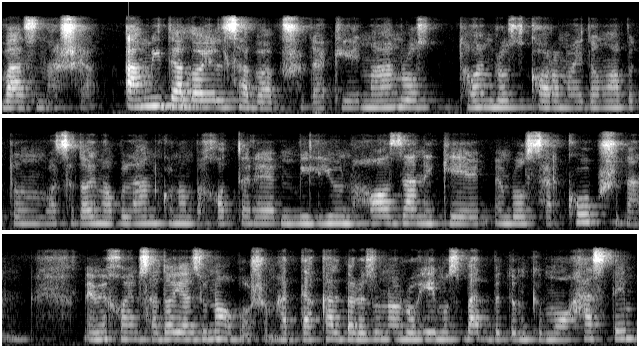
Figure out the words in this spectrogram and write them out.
وضع نشه. امی دلایل سبب شده که من امروز تا امروز کارم ادامه بدم و صدای ما بلند کنم به خاطر میلیون ها زنی که امروز سرکوب شدن. می می‌خوایم صدای از اونا باشم. حداقل بر از اونا روحی مثبت بدم که ما هستیم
